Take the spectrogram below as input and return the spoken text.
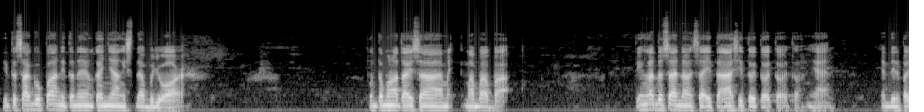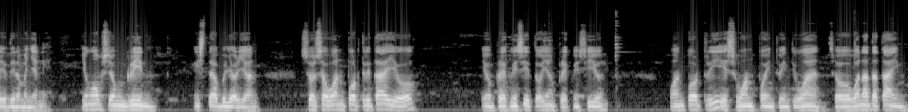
Dito sa Agupan, ito na yung kanyang SWR. Punta muna tayo sa mababa. Tingnan ka doon sa, ano, sa itaas. Ito, ito, ito, ito. Yan. Yan din pala din naman yan eh. Yung ohms, yung green. SWR yan. So, sa 143 tayo, yung frequency ito, yung frequency yun. 143 is 1.21. So, one at a time.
